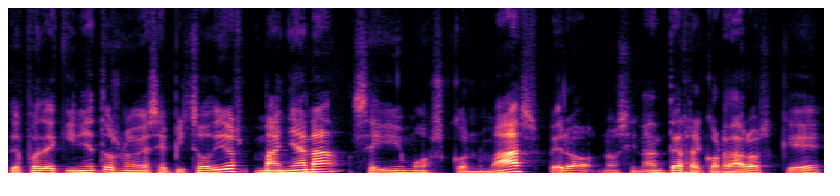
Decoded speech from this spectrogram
después de 509 episodios. Mañana seguimos con más, pero no sin antes recordaros que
